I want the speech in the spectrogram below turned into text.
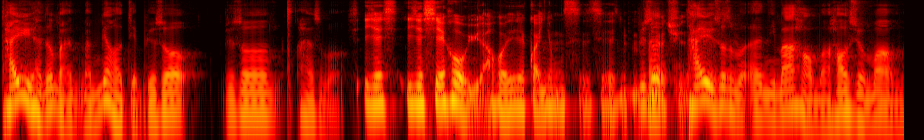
台语很多蛮蛮妙的点，比如说比如说还有什么一些一些歇后语啊，或者一些惯用词这些，比如说台语说什么呃，你妈好吗？How's your mom？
